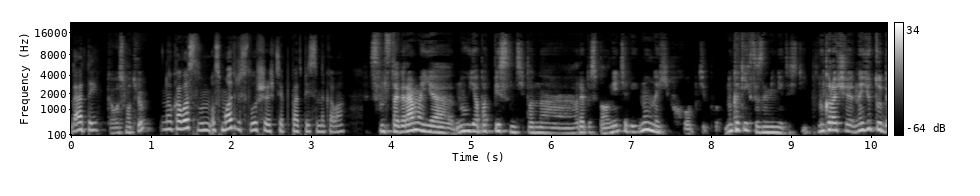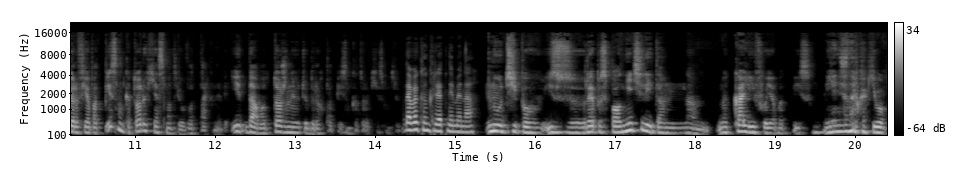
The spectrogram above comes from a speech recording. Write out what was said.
А ты? Кого смотрю? Ну, кого смотришь, слушаешь, типа, подписан на кого? С Инстаграма я, ну, я подписан, типа, на рэп-исполнителей, ну, на хип-хоп, типа, ну, каких-то знаменитостей. Ну, короче, на ютуберов я подписан, которых я смотрю, вот так, наверное. И да, вот тоже на ютуберах подписан, которых я смотрю. Давай конкретные имена. Ну, типа, из рэп-исполнителей, там, на, на Калифу я подписан. Я не знаю, как его,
